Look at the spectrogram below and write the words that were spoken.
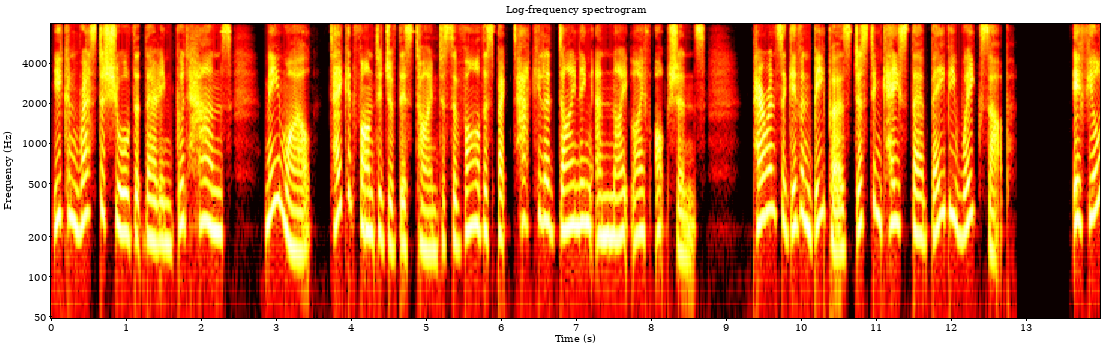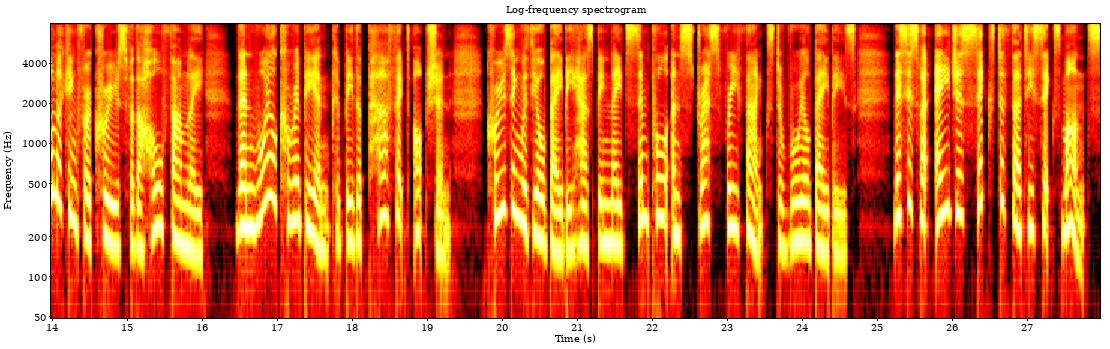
you can rest assured that they're in good hands. Meanwhile, take advantage of this time to savor the spectacular dining and nightlife options. Parents are given beepers just in case their baby wakes up. If you're looking for a cruise for the whole family, then Royal Caribbean could be the perfect option. Cruising with your baby has been made simple and stress free thanks to Royal Babies. This is for ages 6 to 36 months.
